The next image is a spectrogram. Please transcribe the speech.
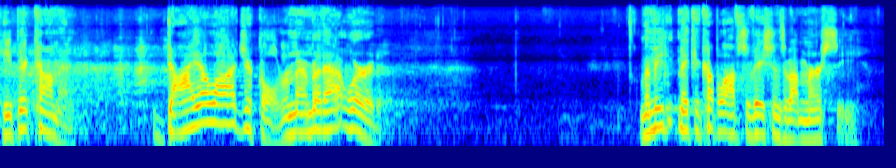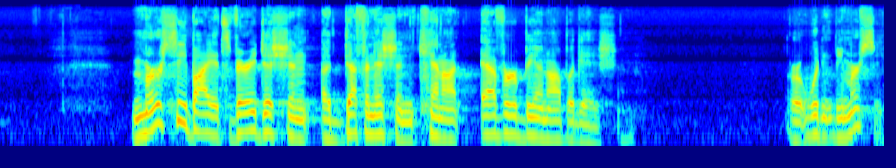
Keep it coming. Dialogical. Remember that word. Let me make a couple observations about mercy. Mercy, by its very definition, cannot ever be an obligation, or it wouldn't be mercy.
